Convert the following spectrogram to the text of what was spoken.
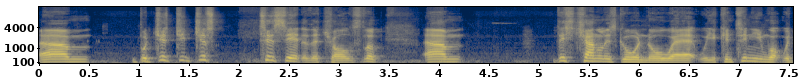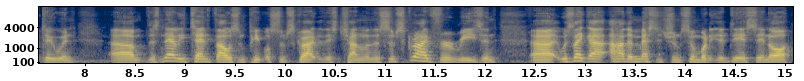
Um, but just just to say to the trolls, look, um, this channel is going nowhere. We're continuing what we're doing. Um, there's nearly 10,000 people subscribed to this channel, and they're subscribed for a reason. Uh, it was like I, I had a message from somebody today saying, Oh,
